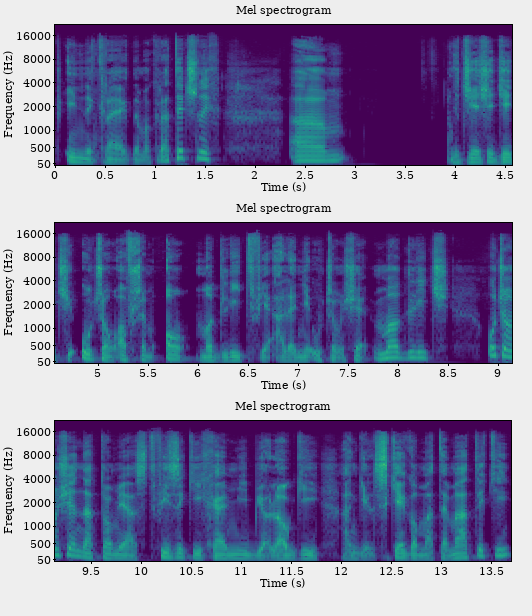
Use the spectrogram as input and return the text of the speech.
w innych krajach demokratycznych, um, gdzie się dzieci uczą owszem o modlitwie, ale nie uczą się modlić. Uczą się natomiast fizyki, chemii, biologii, angielskiego, matematyki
